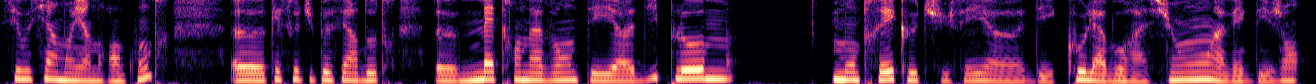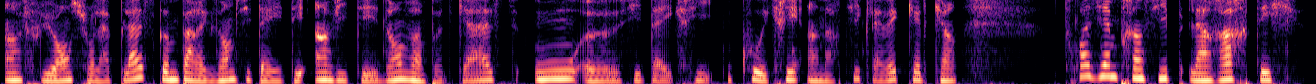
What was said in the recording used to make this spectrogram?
C'est aussi un moyen de rencontre. Euh, qu'est-ce que tu peux faire d'autre? Euh, Mettre en avant tes diplômes, montrer que tu fais des collaborations avec des gens influents sur la place, comme par exemple si tu as été invité dans un podcast ou si tu as écrit ou coécrit un article avec quelqu'un. Troisième principe, la rareté.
